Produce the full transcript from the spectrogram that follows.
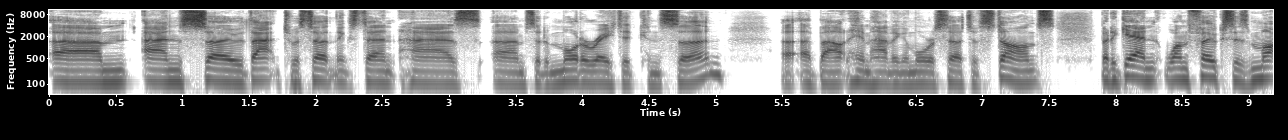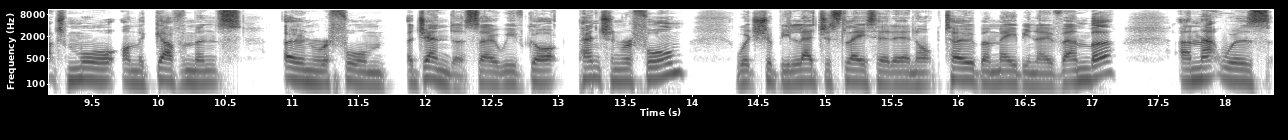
Um, and so that, to a certain extent, has um, sort of moderated concern uh, about him having a more assertive stance. But again, one focuses much more on the government's own reform agenda. So we've got pension reform, which should be legislated in October, maybe November. And that was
